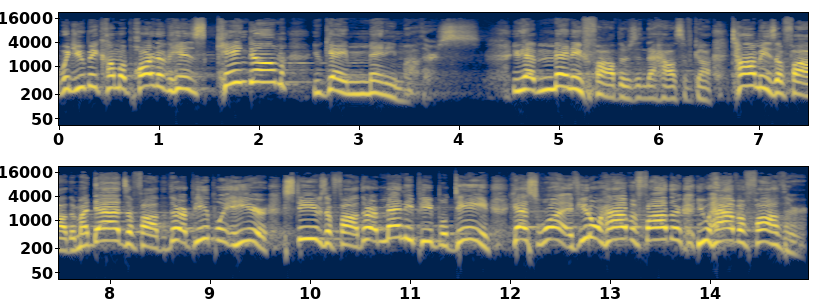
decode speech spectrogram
when you become a part of his kingdom, you gain many mothers. You have many fathers in the house of God. Tommy's a father. My dad's a father. There are people here. Steve's a father. There are many people. Dean, guess what? If you don't have a father, you have a father.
